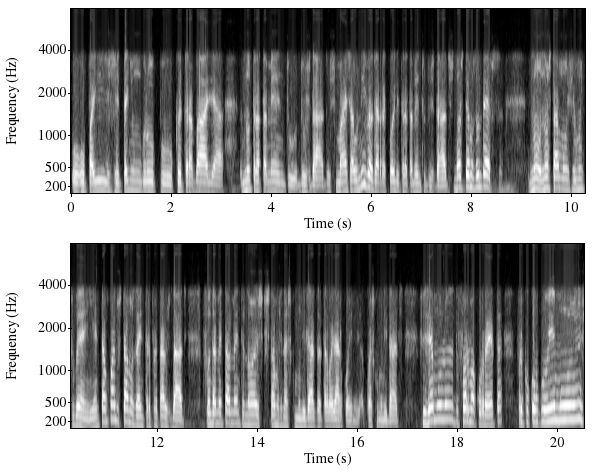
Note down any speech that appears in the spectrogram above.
o, país tem um grupo que trabalha no tratamento dos dados, mas ao nível da recolha e tratamento dos dados, nós temos um déficit não, não estamos muito bem. Então, quando estamos a interpretar os dados, fundamentalmente nós que estamos nas comunidades a trabalhar com, com as comunidades, fizemos de forma correta, porque concluímos,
